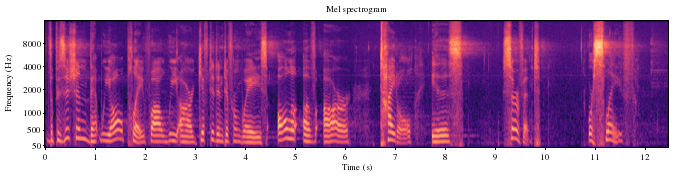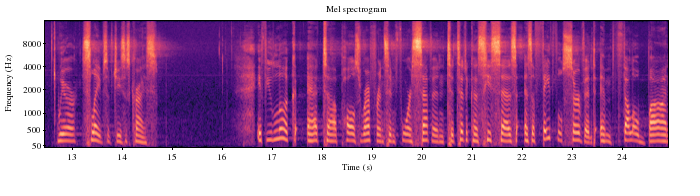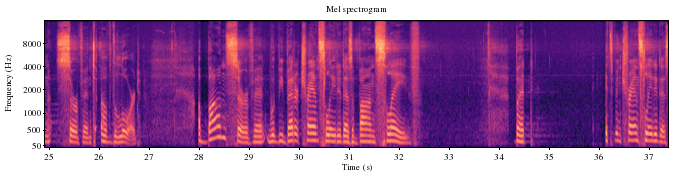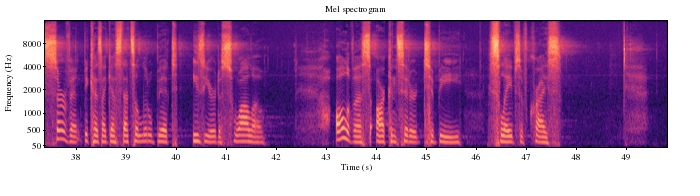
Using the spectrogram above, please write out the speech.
the position that we all play while we are gifted in different ways, all of our title is servant or slave. We are slaves of Jesus Christ. If you look at uh, Paul's reference in 4 7 to Tychicus, he says, as a faithful servant and fellow bond servant of the Lord. A bond servant would be better translated as a bond slave. But it's been translated as servant because I guess that's a little bit easier to swallow. All of us are considered to be slaves of Christ.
